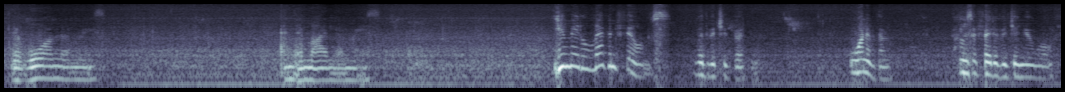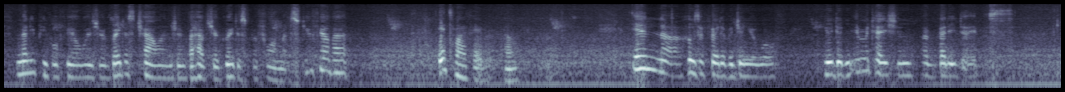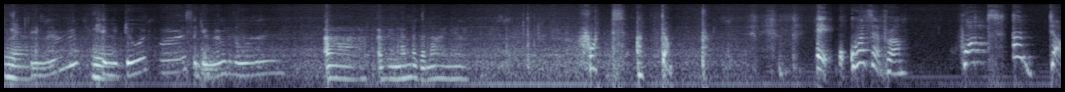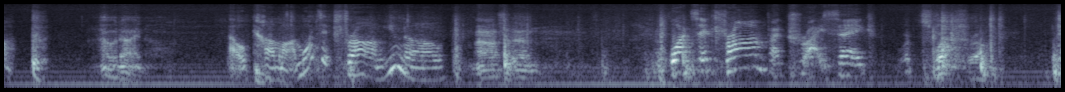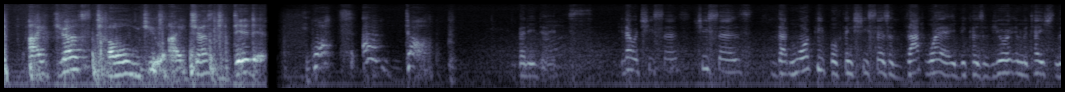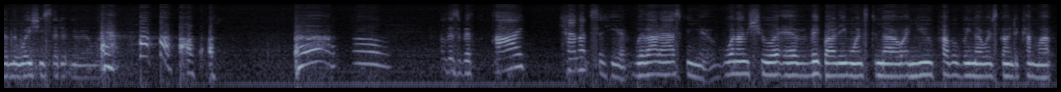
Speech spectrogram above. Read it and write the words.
They're warm memories. And they're my memories. You made 11 films with Richard Burton. One of them, Who's Afraid of Virginia Woolf, many people feel was your greatest challenge and perhaps your greatest performance. Do you feel that? It's my favorite film. In uh, Who's Afraid of Virginia Woolf, you did an imitation of Bette Davis. Do you Yeah. remember? Yeah. Can you do it for us? Or do you remember the line? Uh, I remember the line, yeah. What a dump. Hey, what's that from? What a dump. How would I know? Oh, come on. What's it from? You know. Martha, What's it from, for Christ's sake? what's what from? I just told you. I just did it. What a dump. Bette Davis. You know what she says? She says that more people think she says it that way because of your imitation than the way she said it in real life. Elizabeth, I cannot sit here without asking you what I'm sure everybody wants to know, and you probably know is going to come up.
